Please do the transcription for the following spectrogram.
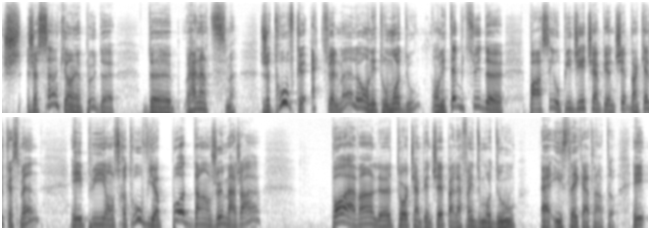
Je, sens qu'il y a un peu de, de ralentissement. Je trouve qu'actuellement, on est au mois d'août. On est habitué de passer au PGA Championship dans quelques semaines. Et puis, on se retrouve, il n'y a pas d'enjeu majeur, pas avant le Tour Championship à la fin du mois d'août à Eastlake, Atlanta. Et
